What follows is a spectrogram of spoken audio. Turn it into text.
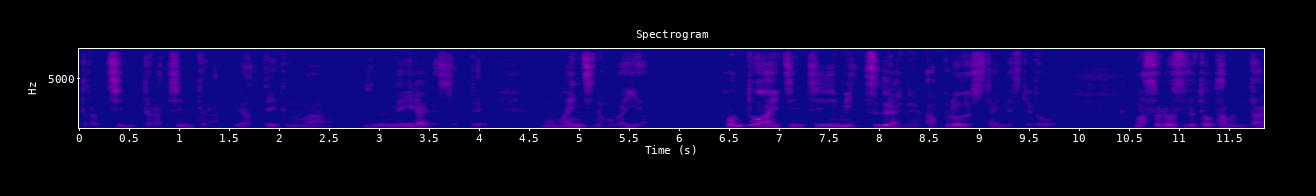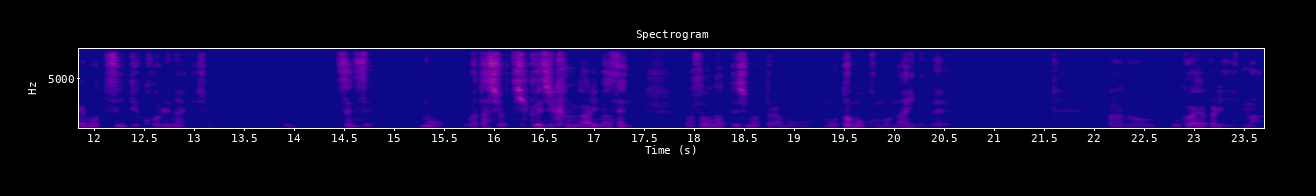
タラチンタラチンタラやっていくのが自分でイライラしちゃってもう毎日の方がいいや本当は1日3つぐらいねアップロードしたいんですけどまあそれをすると多分誰もついてこれないでしょ？ね、先生もう私は聞く時間がありません。まあ、そうなってしまったらもう元も子もないのであの僕はやっぱりまあ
